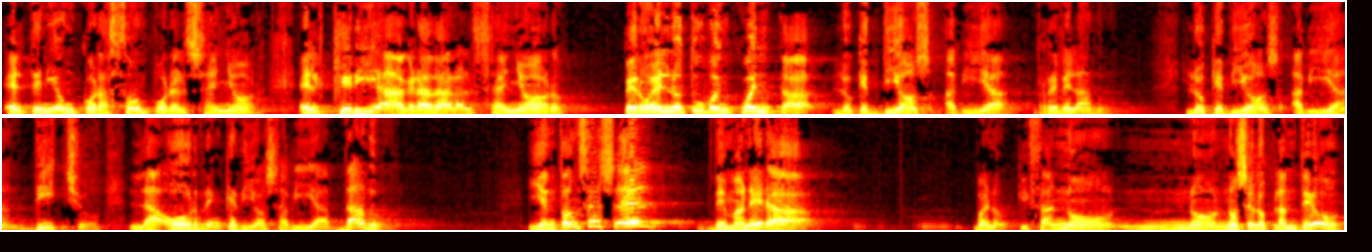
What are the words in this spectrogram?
Él tenía un corazón por el Señor. Él quería agradar al Señor, pero él no tuvo en cuenta lo que Dios había revelado, lo que Dios había dicho, la orden que Dios había dado. Y entonces él, de manera bueno, quizás no, no, se lo planteó.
